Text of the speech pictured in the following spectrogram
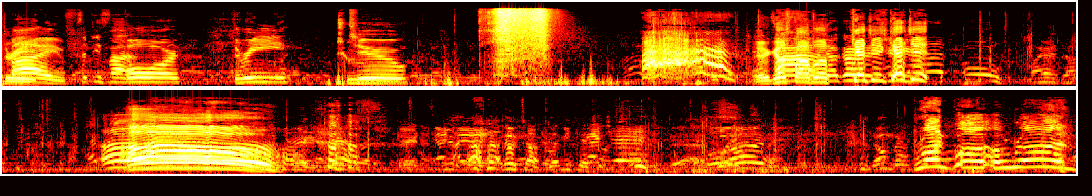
Three. five, 55. four, three, two. There it goes, Pablo. go, go, Catch go, it, catch it! Oh! Run, Paul, run!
